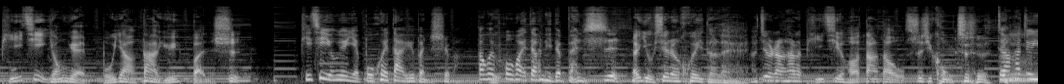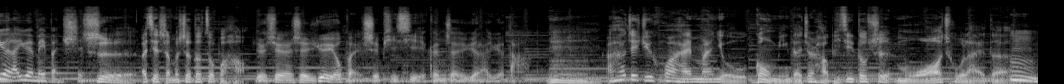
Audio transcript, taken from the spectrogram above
脾气永远不要大于本事。脾气永远也不会大于本事吧？它会破坏掉你的本事，哎，有些人会的嘞，他就让他的脾气哈、大到失去控制。对啊他就越来越没本事。是，而且什么事都做不好。有些人是越有本事，脾气也跟着越来越大。嗯，啊，他这句话还蛮有共鸣的，就是好脾气都是磨出来的，嗯，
